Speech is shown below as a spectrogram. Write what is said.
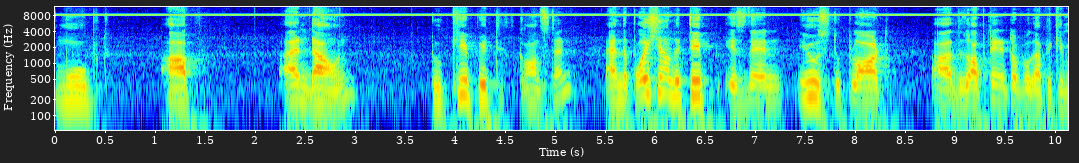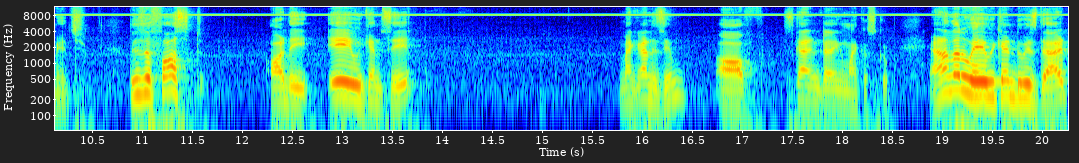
moved up and down to keep it constant and the position of the tip is then used to plot uh, to obtain a topographic image. This is the first or the A we can say mechanism of scanning tunneling microscope. Another way we can do is that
